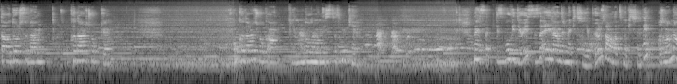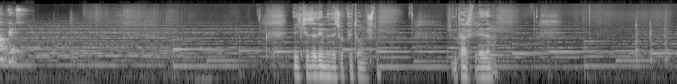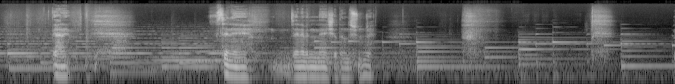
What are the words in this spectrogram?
Daha doğrusu ben o kadar çok gün, o kadar çok an yanımda olmanı istedim ki. Neyse biz bu videoyu size eğlendirmek için yapıyoruz, ağlatmak için değil. O zaman ne yapıyoruz? İlk izlediğimde de çok kötü olmuştum. Şimdi tarif bile edemem. Yani... Seni, Zeynep'in ne yaşadığını düşününce...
